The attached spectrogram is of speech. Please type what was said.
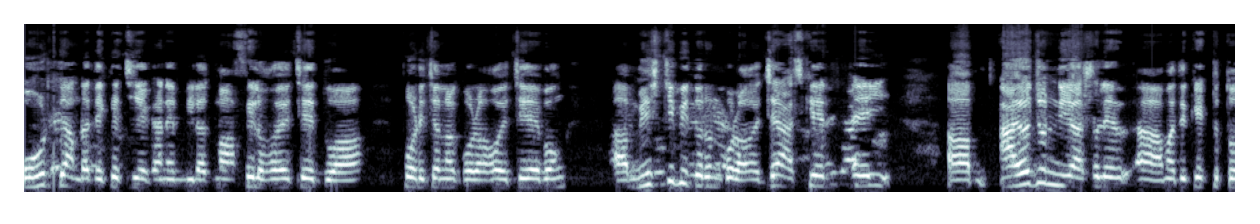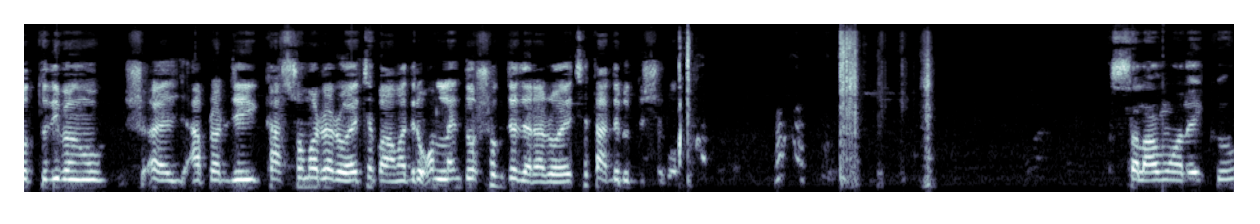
মুহূর্তে আমরা দেখেছি এখানে মিলাদ মাহফিল হয়েছে, দোয়া পরিচালনা করা হয়েছে এবং মিষ্টি বিতরণ করা হয়েছে। আজকের এই আয়োজন নিয়ে আসলে আমাদেরকে একটু তথ্য দিবেন আপনার যে কাস্টমাররা রয়েছে বা আমাদের অনলাইন দর্শক যারা রয়েছে, তাদের উদ্দেশ্যে বলুন। আসসালামু আলাইকুম।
